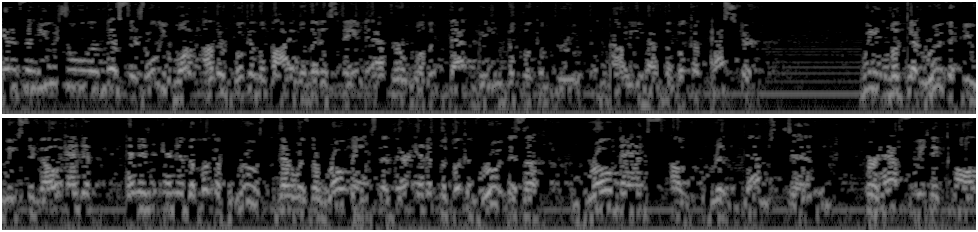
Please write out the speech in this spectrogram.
And it's unusual in this. There's only one other book in the Bible that is named after a woman, that being the book of Ruth, and now you have the book of Esther. We looked at Ruth a few weeks ago, and, if, and, in, and in the book of Ruth, there was a romance in there, and if the book of Ruth is a romance of redemption, perhaps we could call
